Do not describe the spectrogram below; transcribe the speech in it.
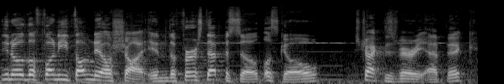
you know the funny thumbnail shot in the first episode. Let's go. This track is very epic.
